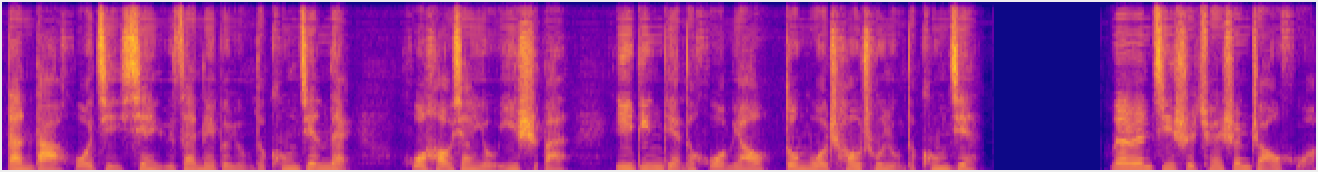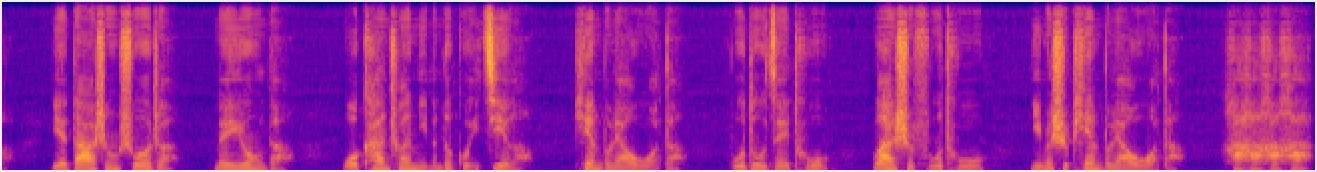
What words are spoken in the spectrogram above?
但大火仅限于在那个蛹的空间内，火好像有意识般，一丁点的火苗都没超出蛹的空间。那人即使全身着火，也大声说着：“没用的，我看穿你们的诡计了，骗不了我的。不渡贼秃，万事浮屠，你们是骗不了我的。”哈哈哈哈。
